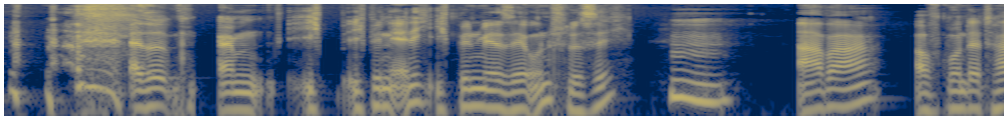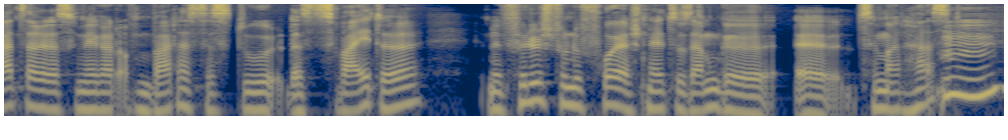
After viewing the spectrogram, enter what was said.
also ähm, ich, ich bin ehrlich, ich bin mir sehr unschlüssig, Hm. aber aufgrund der Tatsache, dass du mir gerade offenbart hast, dass du das zweite eine Viertelstunde vorher schnell zusammengezimmert hast Mhm.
